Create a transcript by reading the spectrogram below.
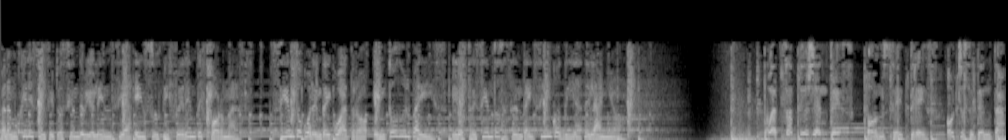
para mujeres en situación de violencia en sus diferentes formas. 144, en todo el país, los 365 días del año. WhatsApp de oyentes 11 3 870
